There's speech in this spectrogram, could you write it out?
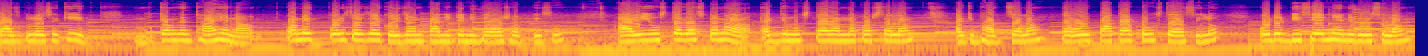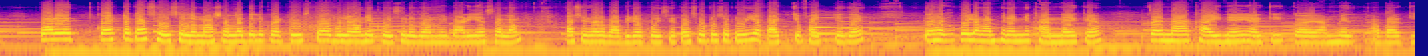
গাছগুলো হয়েছে কি, কেমন যেন থাহে না। অনেক পরিচর্যাই করি, যেমন পানি টানি দেওয়া সব কিছু আর এই উস্তা গাছটা না, একদিন উস্তা রান্না করছিলাম, আর কি ভাত জ্বালাম। তা ওই পাকা একটা উস্তা ছিল ওইটার বিসি এনে এনে রয়েছিলাম। পরে কয়েকটা গাছ হয়েছিল মাসাল্লাহ দিলে কয়েকটা উস্তাও বলে অনেক হয়েছিল আমি বাড়ি আসলাম। পাশে ঘরে বাবিরা কইছে, কয় ছোট ছোট হইয়া পাইককে ফাইটতে যায়। তো হ্যাঁ কইলাম আমি রান্না খান নাই কে? কয়, না, খাই নেই আর কি। কয় আমি আবার কি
